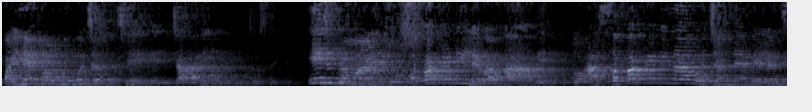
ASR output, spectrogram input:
પાઇનેપલનું વજન છે એ ચાર યુનિટ એ જ પ્રમાણે જો સકરટેટી લેવામાં આવે, તો આ સકરટેટીના વજનને બેલેન્સ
